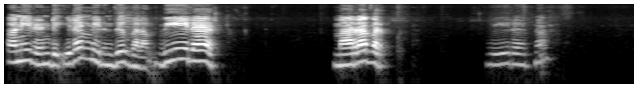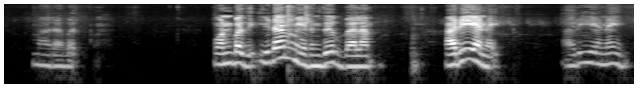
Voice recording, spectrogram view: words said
பனிரெண்டு. இடமிருந்து பலம். வீரர். மறவர். வீரர்னா மறவர். ஒன்பது. இடமிருந்து பலம். அரியணை. அரியணை.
